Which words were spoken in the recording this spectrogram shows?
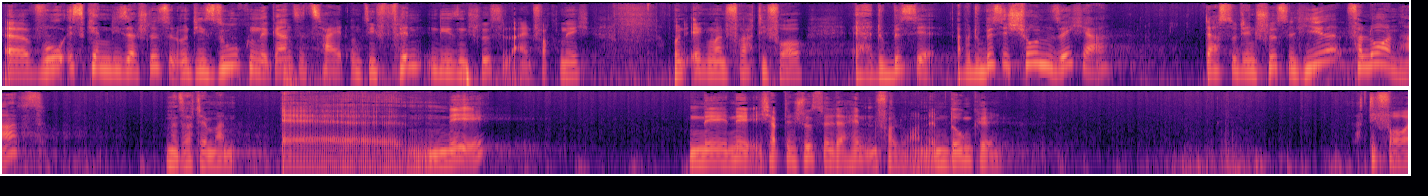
äh, wo ist denn dieser Schlüssel? Und die suchen eine ganze Zeit und sie finden diesen Schlüssel einfach nicht. Und irgendwann fragt die Frau, äh, du bist dir, aber du bist dir schon sicher, dass du den Schlüssel hier verloren hast? Und dann sagt der Mann, äh, nee. Nee, nee, ich habe den Schlüssel da hinten verloren, im Dunkeln die Frau,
